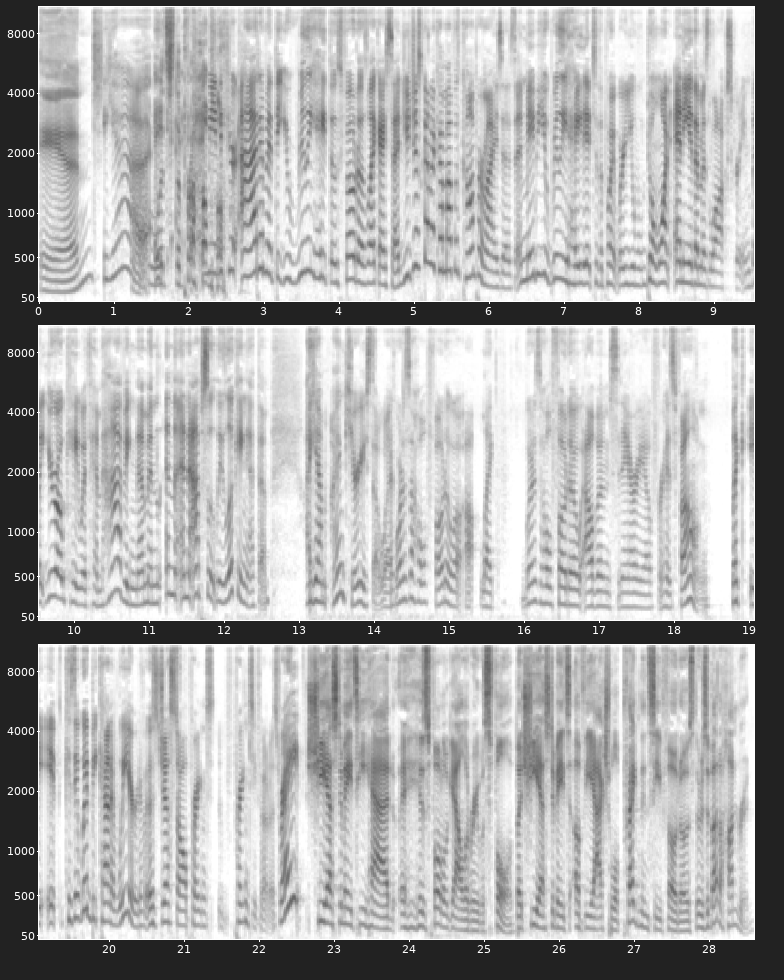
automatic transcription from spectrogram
and Yeah. What's I- the problem? I mean, if you're adamant that you really hate those photos, like I said, you just got to come up with compromises. And maybe you really hate it to the point where you don't want any of them as lock screen, but you're okay with him having them and, and, and absolutely looking at them. I am I'm curious though, like what is the whole photo uh, like what is the whole photo album scenario for his phone? Like it because it, would be kind of weird if it was just all pregnancy, pregnancy photos, right? she estimates he had his photo gallery was full, but she estimates of the actual pregnancy photos, there's about a hundred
